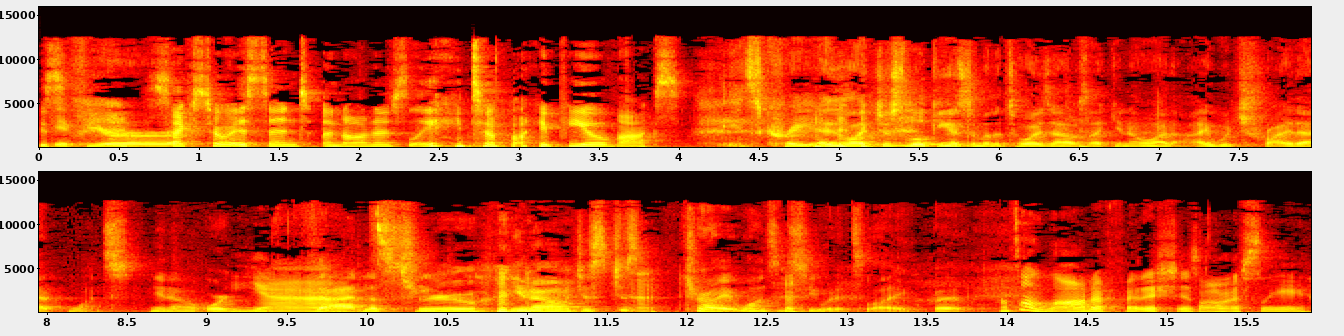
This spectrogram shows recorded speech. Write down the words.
If you're- sex toy is sent anonymously to my PO box. It's crazy. Like just looking at some of the toys, I was like, you know what? I would try that once, you know, or Yeah, that. Let's see, true. you know, just just Yeah. try it once and see what it's like. But That's a lot of fetishes, honestly.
